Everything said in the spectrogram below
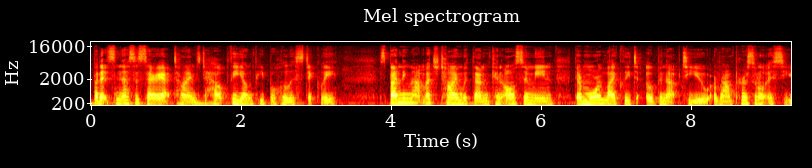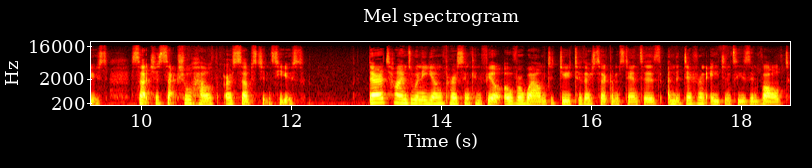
but it's necessary at times to help the young people holistically. Spending that much time with them can also mean they're more likely to open up to you around personal issues such as sexual health or substance use. There are times when a young person can feel overwhelmed due to their circumstances and the different agencies involved,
